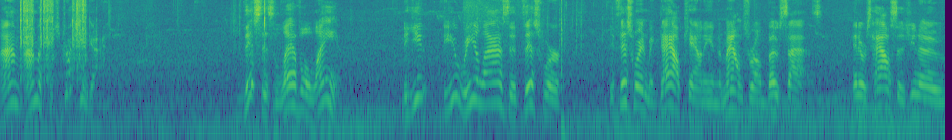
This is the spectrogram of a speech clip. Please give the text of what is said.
I'm, I'm a construction guy. This is level land. Do you, do you realize that this were, if this were in McDowell County and the mountains were on both sides, and there was houses, you know,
